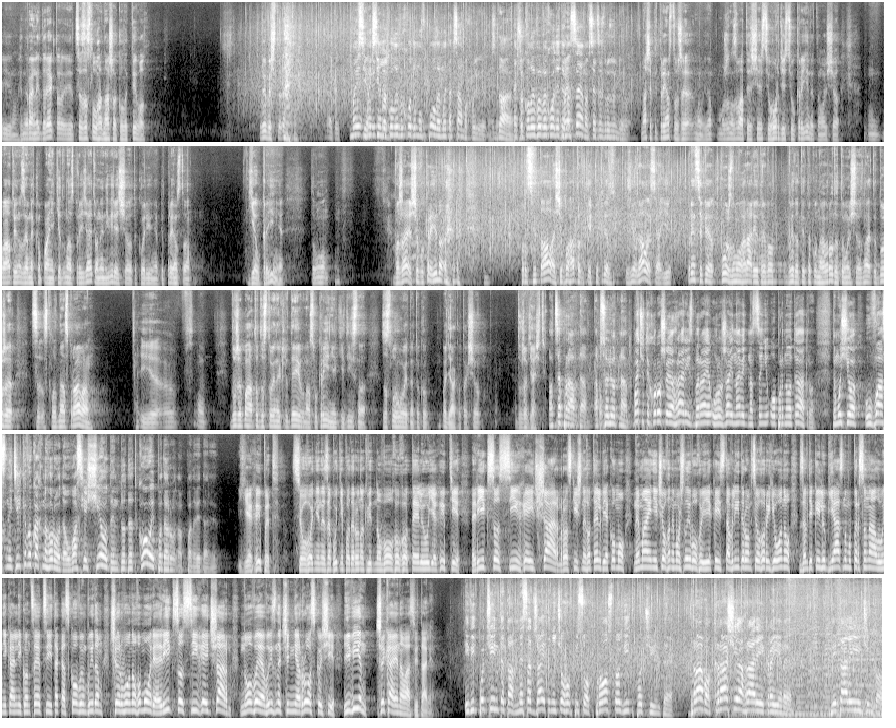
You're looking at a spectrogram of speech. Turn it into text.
і генеральний директор. І це заслуга нашого колективу. Вибачте. Ми, всі- ми всі Віталій, баж- коли виходимо в поле, ми так само хвилюємося. Да. Так що, коли ви виходите Ми- на сцену, все це зрозуміло. Наше підприємство вже ну я можу назвати честю гордістю України, тому що багато іноземних компаній, які до нас приїжджають, вони не вірять, що такого рівня підприємства є в Україні. Тому бажаю, щоб Україна процвітала, щоб багато таких підприємств з'являлося. І, в принципі, кожному аграрію треба видати таку нагороду, тому що, знаєте, дуже складна справа. І е, ну, дуже багато достойних людей у нас в Україні, які дійсно заслуговують на таку подяку. Так що дуже вдячний. Оце правда, абсолютно. Бачите, хороший аграрій збирає урожай навіть на сцені оперного театру. Тому що у вас не тільки в руках нагорода, у вас є ще один додатковий подарунок, пане Віталію. Єгипет Сьогодні незабутній подарунок від нового готелю у Єгипті Ріксос Сі Гейт Шарм. Розкішний готель, в якому немає нічого неможливого, і який став лідером цього регіону завдяки люб'язному персоналу, унікальній концепції та казковим видам Червоного моря. Ріксос Сі Гейт Шарм нове визначення розкоші. І він чекає на вас, Віталій. І відпочиньте там, не саджайте нічого в пісок, просто відпочиньте. Браво! Кращі аграрії країни! Віталій Ільченко.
